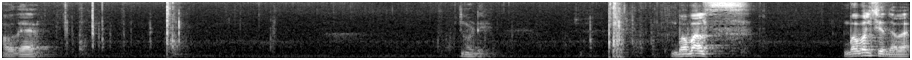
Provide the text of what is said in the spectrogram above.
ಹೌದಾ? ನೋಡಿ. ಬಬಲ್ಸ್. ಬಬಲ್ಸ್ ಇದ್ದಾವೆ.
